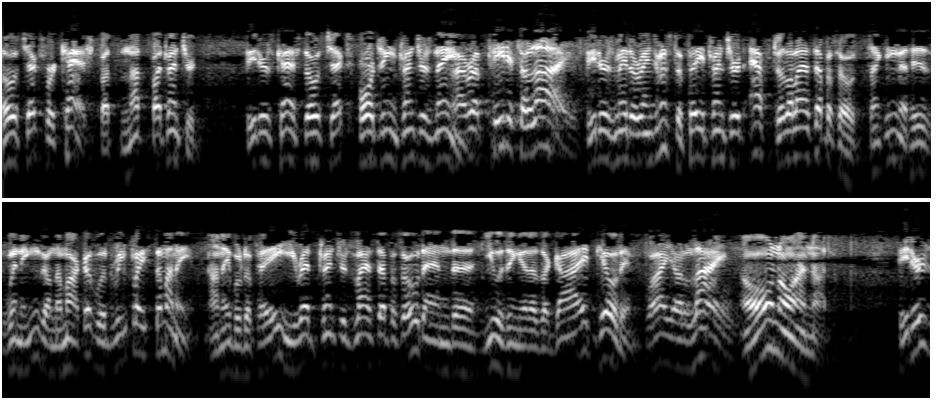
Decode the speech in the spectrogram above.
Those checks were cashed, but not by Trenchard. Peters cashed those checks forging Trenchard's name. I repeat, it's a lie. Peters made arrangements to pay Trenchard after the last episode, thinking that his winnings on the market would replace the money. Unable to pay, he read Trenchard's last episode and, uh, using it as a guide, killed him. Why, you're lying. Oh, no, I'm not. Peters,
